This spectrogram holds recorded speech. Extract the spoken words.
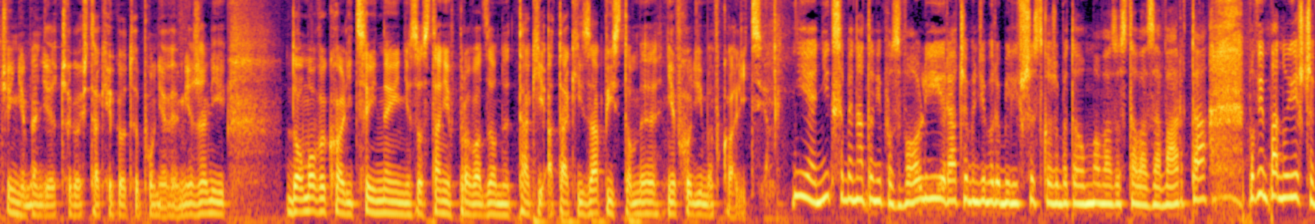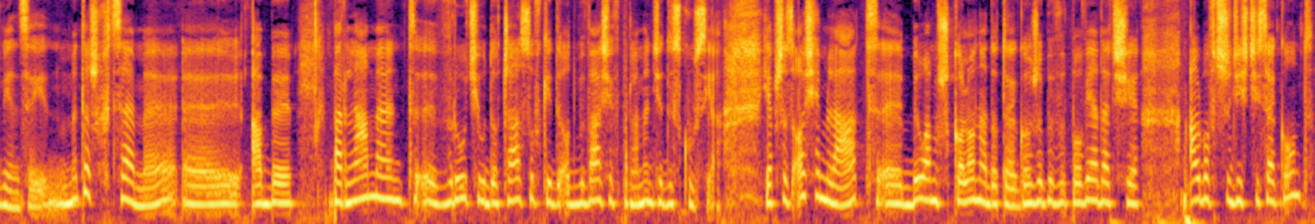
Czyli nie będzie czegoś takiego typu, nie wiem, jeżeli do umowy koalicyjnej nie zostanie wprowadzony taki a taki zapis, to my nie wchodzimy w koalicję. Nie, nikt sobie na to nie pozwoli. Raczej będziemy robili wszystko, żeby ta umowa została zawarta. Powiem panu jeszcze więcej. My też chcemy, e, aby parlament e, wrócił do czasów, kiedy odbywała się w parlamencie dyskusja. Ja przez 8 lat e, byłam szkolona do tego, żeby wypowiadać się albo w 30 sekund,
